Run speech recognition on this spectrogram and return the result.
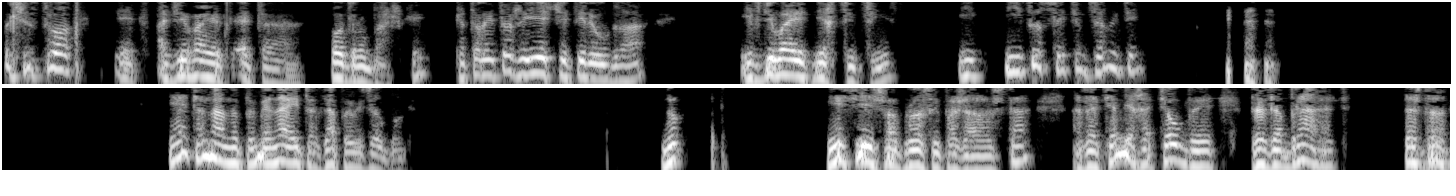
Большинство э, одевают это под рубашкой, которой тоже есть четыре угла, и вдевают в них цицис, и, и идут с этим целый день. И это нам напоминает о заповедях Бога. Ну, если есть вопросы, пожалуйста. А затем я хотел бы разобрать то, что,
